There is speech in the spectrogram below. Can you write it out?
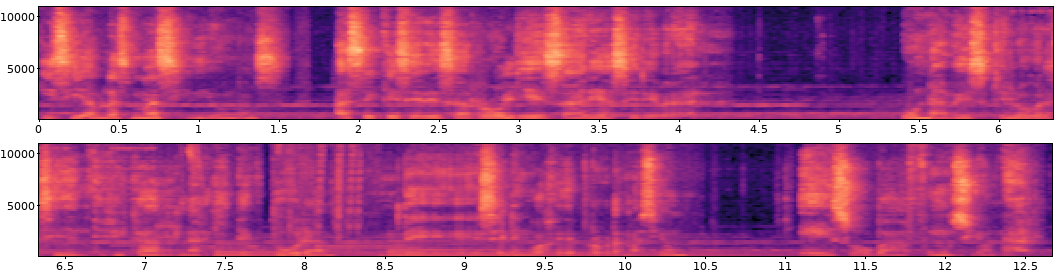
Y si hablas más idiomas, hace que se desarrolle esa área cerebral. Una vez que logras identificar la arquitectura de ese lenguaje de programación, eso va a funcionar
